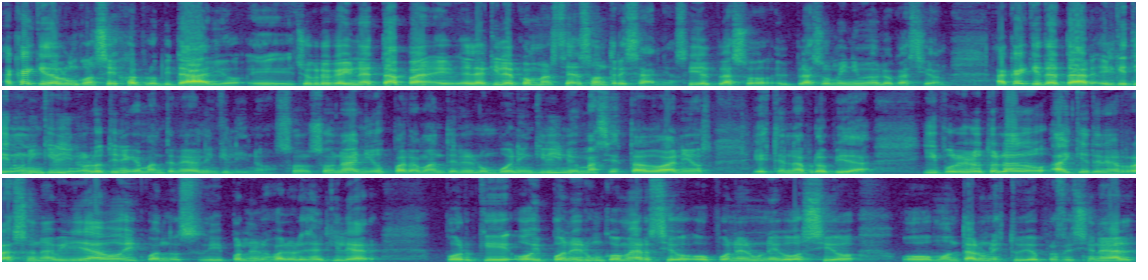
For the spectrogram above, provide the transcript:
Acá hay que darle un consejo al propietario. Eh, yo creo que hay una etapa, el alquiler comercial son tres años, ¿sí? el, plazo, el plazo mínimo de locación. Acá hay que tratar, el que tiene un inquilino lo tiene que mantener al inquilino. Son, son años para mantener un buen inquilino y más si ha estado años este, en la propiedad. Y por el otro lado, hay que tener razonabilidad hoy cuando se ponen los valores de alquiler porque hoy poner un comercio o poner un negocio o montar un estudio profesional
